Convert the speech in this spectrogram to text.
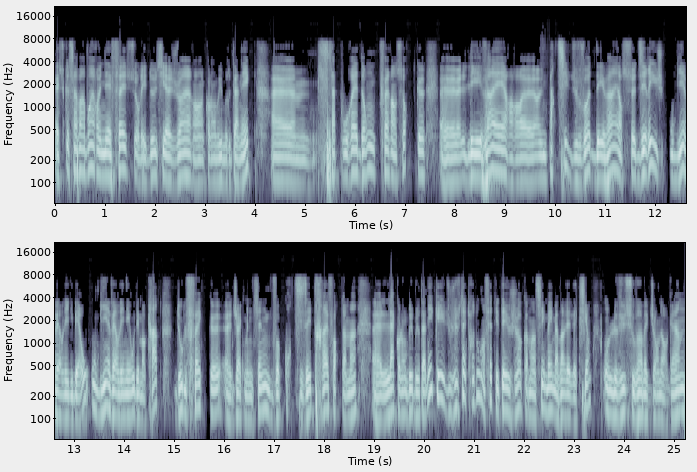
est-ce que ça va avoir un effet sur les deux sièges verts en Colombie-Britannique? Ça pourrait donc faire en sorte euh, les Verts, euh, une partie du vote des Verts se dirige ou bien vers les libéraux ou bien vers les néo-démocrates, d'où le fait que Jack Minton va courtiser très fortement la Colombie-Britannique. Et Justin Trudeau, en fait, était déjà commencé même avant l'élection. On l'a vu souvent avec John Organ,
